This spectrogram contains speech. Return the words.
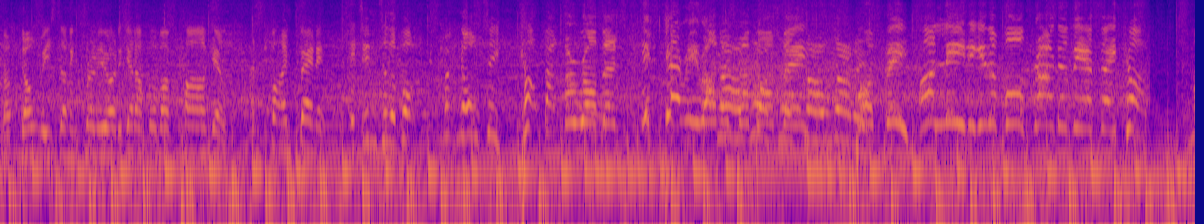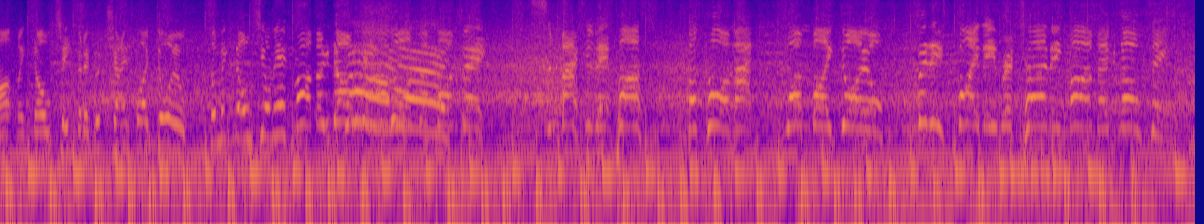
McNulty's done incredibly well to get up above Cargill and find Bennett. It's into the box. McNulty cut back for Roberts. It's Gary Roberts for Pompey. Pompey are leading in the fourth round of the FA Cup. Mark McNulty, but a good chance by Doyle. For McNulty on the edge. Mark McNulty oh, scores for. Smashes it past McCormack. Won by Doyle. Finished by the returning Mark McNulty.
